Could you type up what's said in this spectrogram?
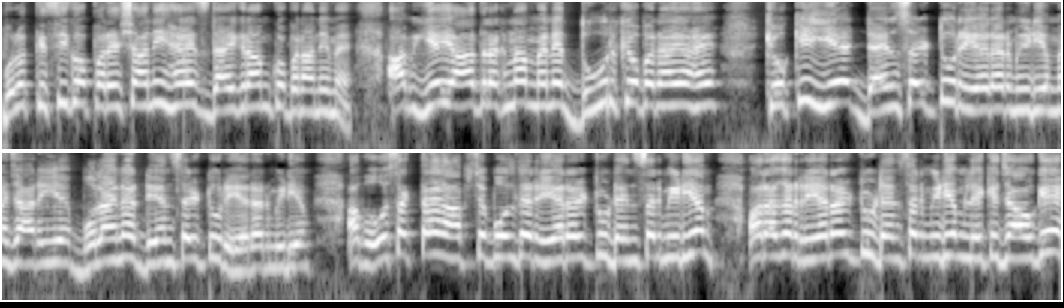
बोलो, किसी को परेशानी है इस डायग्राम को बनाने में? अब ये याद रखना, मैंने दूर क्यों बनाया है? क्योंकि ये डेंसर टू रेयरर मीडियम में जा रही है। बोला है ना डेंसर टू रेयरर मीडियम अब हो सकता है आपसे बोलते रेयरर टू डेंसर मीडियम और अगर रेयरर टू डेंसर मीडियम लेके जाओगे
